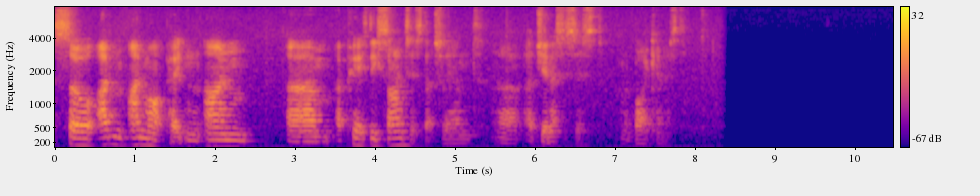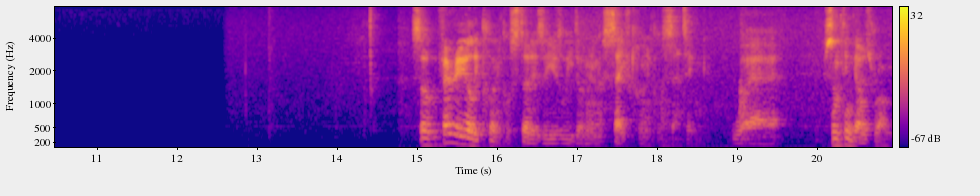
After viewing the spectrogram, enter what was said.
So I'm I'm Mark Payton. I'm um, a PhD scientist actually, and uh, a geneticist and a biochemist. So very early clinical studies are usually done in a safe clinical setting, where if something goes wrong,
